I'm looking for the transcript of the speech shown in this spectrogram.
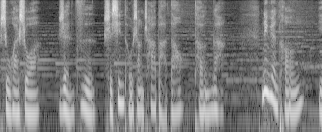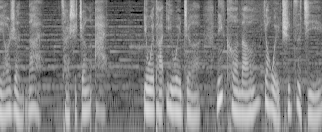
俗话说。忍字是心头上插把刀，疼啊！宁愿疼也要忍耐，才是真爱。因为它意味着你可能要委屈自己，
